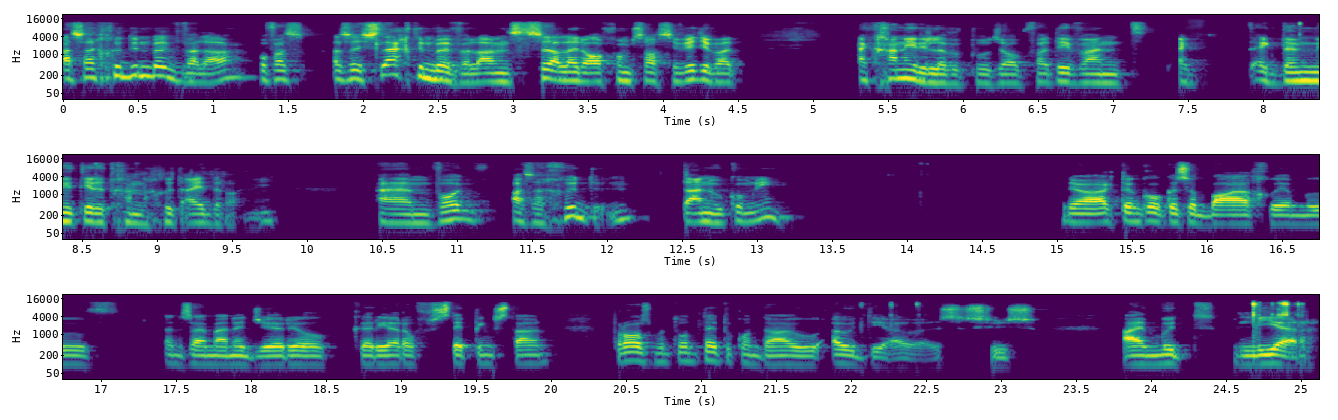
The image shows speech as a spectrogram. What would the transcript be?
as hy goed doen by Villa of as as hy sleg doen by Villa dan sê hy daar vir homself sê weet jy wat ek gaan nie die Liverpool job vat nie want ek ek dink net dit gaan goed uitdraai nie. Ehm um, wat as hy goed doen dan hoekom nie? Ja, ek dink ook is 'n baie goeie move in sy managerial career of stepping stone. Pros moet net onthou hoe oud die ou is, soos hy moet leer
